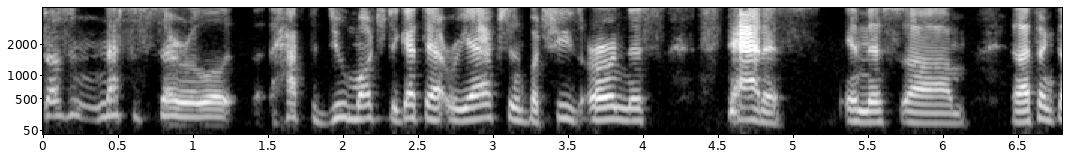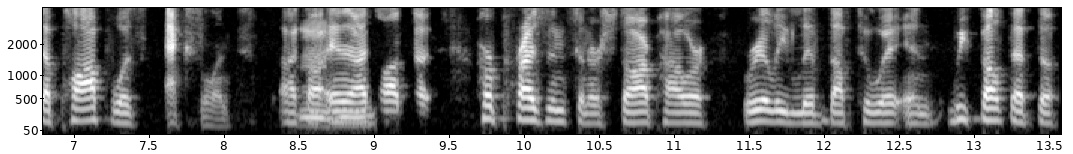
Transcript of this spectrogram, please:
Doesn't necessarily have to do much to get that reaction, but she's earned this status in this. Um, and I think that pop was excellent. I thought, mm-hmm. and I mm-hmm. thought that her presence and her star power really lived up to it. And we felt that the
